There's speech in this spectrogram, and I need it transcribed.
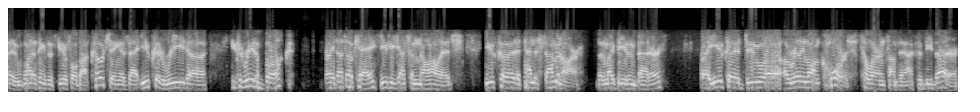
Uh, one of the things that's beautiful about coaching is that you could read a you could read a book, right? That's okay. You could get some knowledge. You could attend a seminar that might be even better, right? You could do a, a really long course to learn something that could be better.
